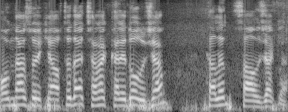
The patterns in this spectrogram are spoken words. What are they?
Ondan sonraki haftada Çanakkale'de olacağım. Kalın sağlıcakla.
